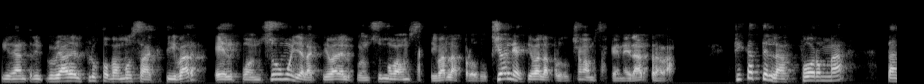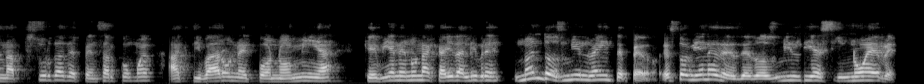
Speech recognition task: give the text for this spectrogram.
y de activar el flujo vamos a activar el consumo y al activar el consumo vamos a activar la producción y activar la producción vamos a generar trabajo. Fíjate la forma tan absurda de pensar cómo activar una economía que viene en una caída libre, no en 2020, Pedro, esto viene desde 2019.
